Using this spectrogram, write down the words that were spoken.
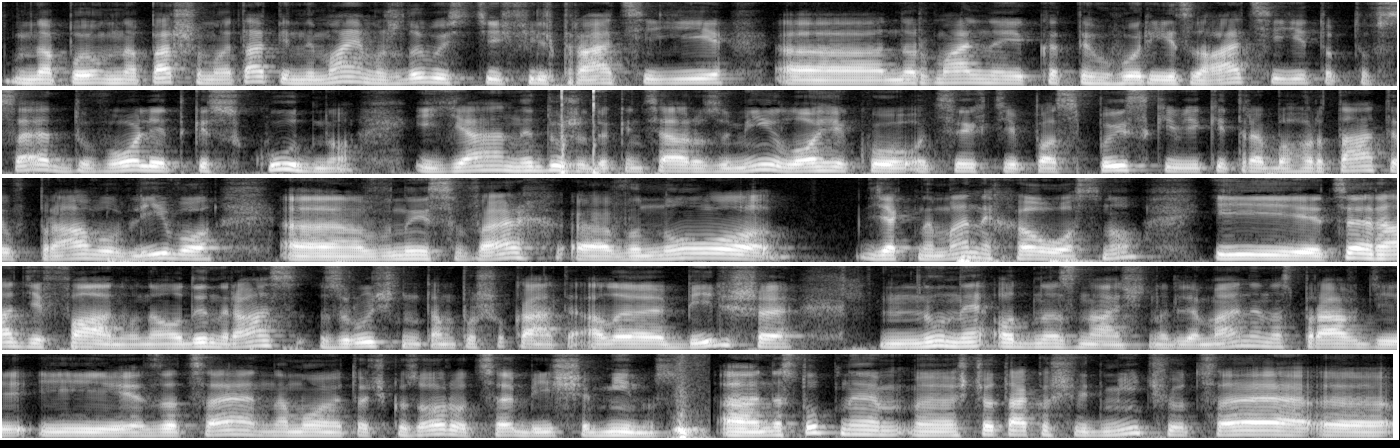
На на першому етапі немає можливості фільтрації, е, нормальної категорізації, тобто все доволі таки скудно. І я не дуже до кінця розумію логіку оцих типу, списків, які треба гортати вправо, вліво, е, вниз, вверх. Е, воно. Як на мене, хаосно, і це раді фану на один раз зручно там пошукати, але більше ну неоднозначно для мене насправді, і за це, на мою точку зору, це більше мінус. Е, наступне, е, що також відмічу, це. Е,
